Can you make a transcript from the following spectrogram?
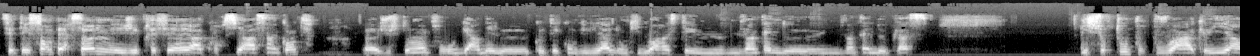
C'était 100 personnes, mais j'ai préféré raccourcir à 50 euh, justement pour garder le côté convivial. Donc il doit rester une, vingtaine de une vingtaine de places et surtout pour pouvoir accueillir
